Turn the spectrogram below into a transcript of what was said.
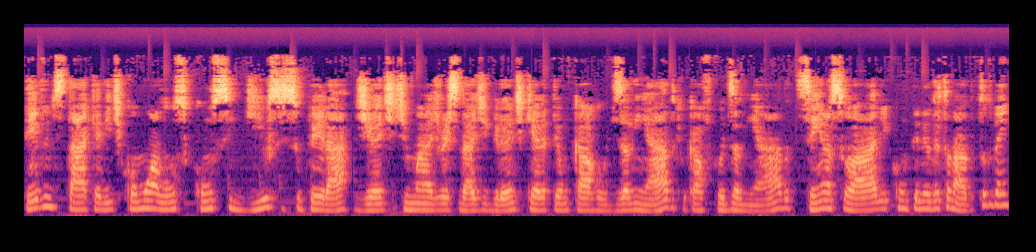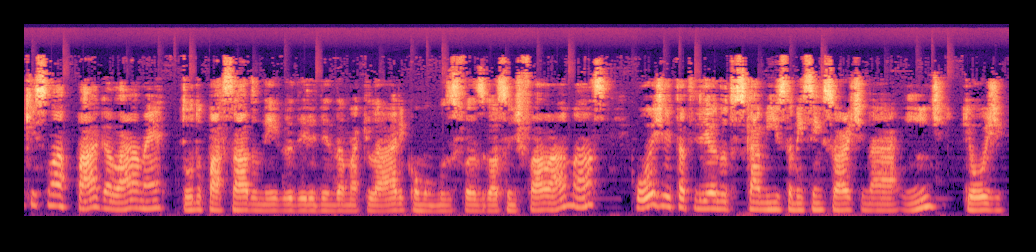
teve um destaque ali de como o Alonso conseguiu se superar diante de uma adversidade grande que era ter um carro desalinhado, que o carro ficou desalinhado, sem assoalho e com o pneu detonado. Tudo bem que isso não apaga lá, né, todo o passado negro dele dentro da McLaren, como alguns fãs gostam de falar, mas Hoje ele está trilhando outros caminhos também sem sorte na Indy, que hoje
